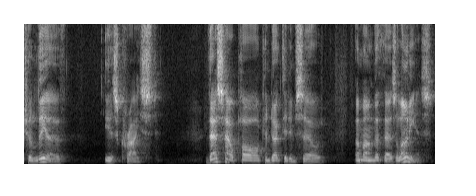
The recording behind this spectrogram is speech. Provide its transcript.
to live is Christ. That's how Paul conducted himself among the Thessalonians.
